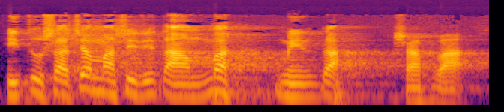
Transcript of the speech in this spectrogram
Itu saja masih ditambah minta syafaat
